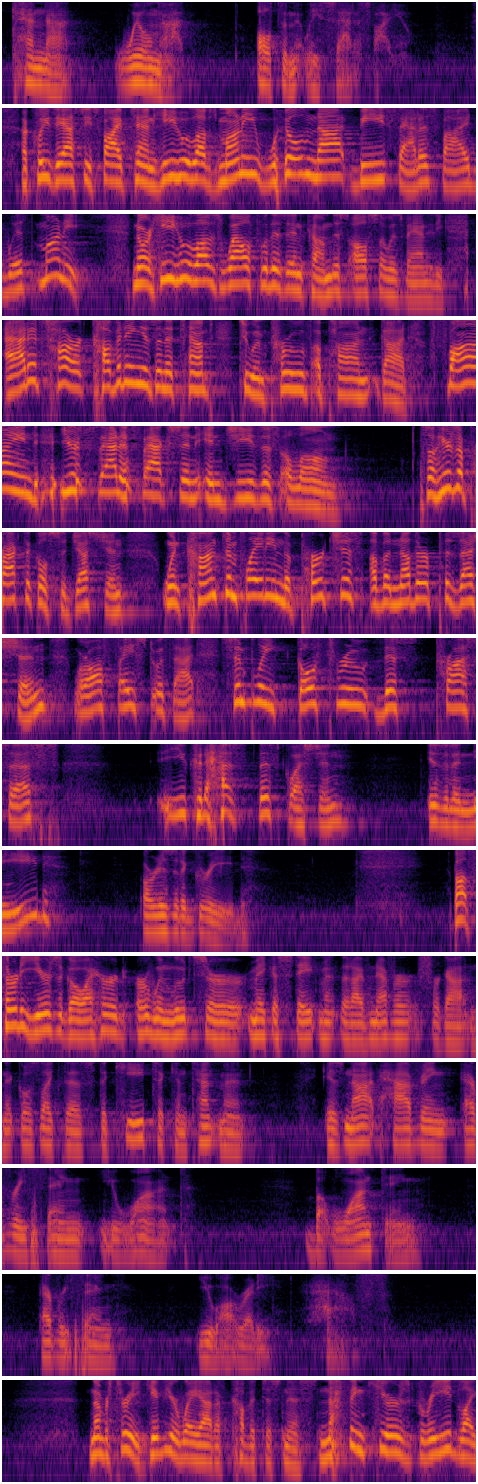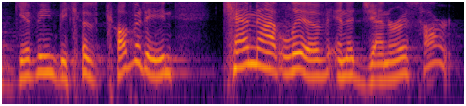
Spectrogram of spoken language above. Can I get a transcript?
cannot, will not ultimately satisfy. Ecclesiastes 5:10 He who loves money will not be satisfied with money nor he who loves wealth with his income this also is vanity. At its heart coveting is an attempt to improve upon God. Find your satisfaction in Jesus alone. So here's a practical suggestion. When contemplating the purchase of another possession, we're all faced with that. Simply go through this process you could ask this question Is it a need or is it a greed? About 30 years ago, I heard Erwin Lutzer make a statement that I've never forgotten. It goes like this The key to contentment is not having everything you want, but wanting everything you already have. Number three, give your way out of covetousness. Nothing cures greed like giving because coveting cannot live in a generous heart.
